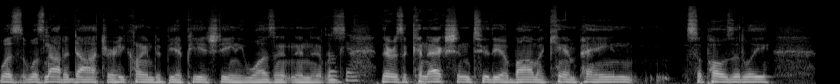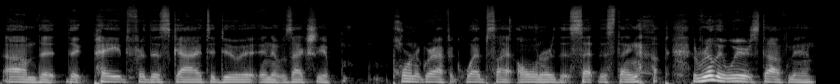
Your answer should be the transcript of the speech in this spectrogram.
was was not a doctor. He claimed to be a PhD, and he wasn't. And it was Okay. there was a connection to the Obama campaign, supposedly, um, that that paid for this guy to do it, and it was actually a pornographic website owner that set this thing up. really weird stuff, man.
